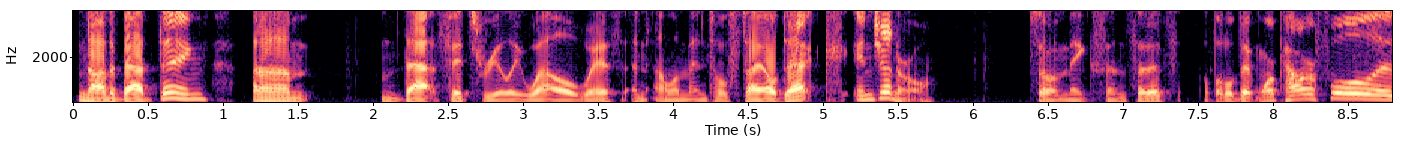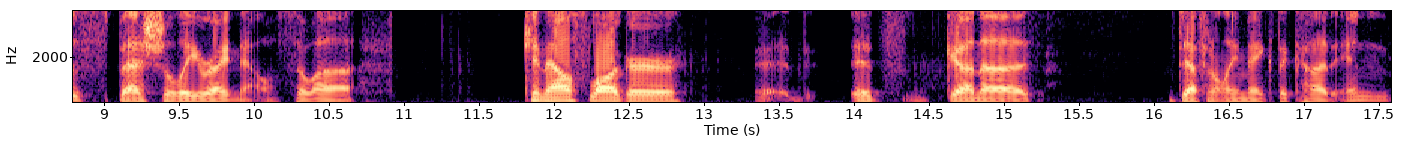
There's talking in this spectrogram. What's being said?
not a bad thing. Um, that fits really well with an elemental style deck in general. So it makes sense that it's a little bit more powerful, especially right now. So, uh, Canal Slogger, uh, it's gonna definitely make the cut in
